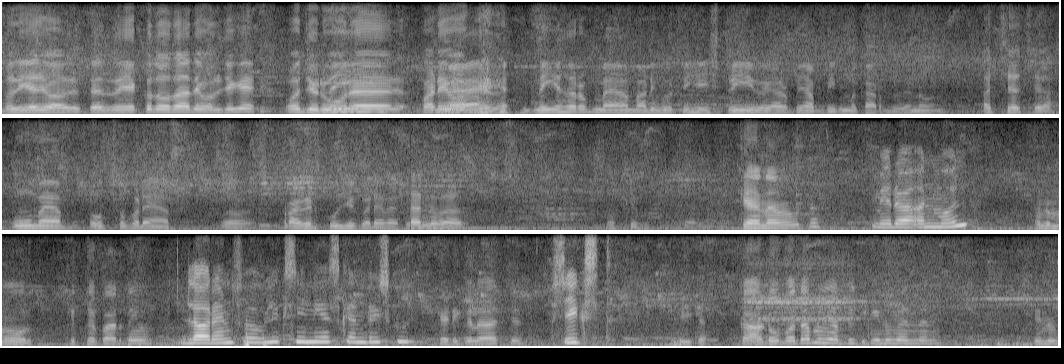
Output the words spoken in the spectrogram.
ਵਧੀਆ ਜਵਾਬ ਦਿੱਤੇ। ਤੁਸੀਂ ਇੱਕ ਦੋ ਥਾਂ ਤੇ ਉਲਝ ਗਏ। ਉਹ ਜ਼ਰੂਰ ਪੜ੍ਹੇ ਹੋ ਅੱਗੇ ਨਹੀਂ ਸਰ ਮੈਂ ਮਾੜੀ ਮੋਟੀ ਹਿਸਟਰੀ ਵਗੈਰਾ ਪੰਜਾਬੀ ਮੈਂ ਕਰ ਲੈਣਾ ਅੱਛਾ ਅੱਛਾ। ਉਹ ਮੈਂ ਉੱਥੋਂ ਪੜਿਆ ਪ੍ਰਾਈਵੇਟ ਸਕੂਲ ਹੀ ਪੜਿਆ ਵੈਸੇ। ਧੰਨਵਾਦ। ਓਕੇ ਕੀ ਨਾਮ ਹੈ ਬੇਟਾ ਮੇਰਾ ਅਨਮੋਲ। ਅਨਮੋਲ। ਕਿੱਥੇ ਪੜ੍ਹਦੇ ਹੋ? Lawrence public senior secondary school ਕਿਹੜੀ ਕਲਾਸ 'ਚ? 6th ਠੀਕ ਹੈ। ਕਾਟੋ ਪਤਾ ਪੰਜਾਬੀ 'ਚ ਕਿਹਨੂੰ ਕਹਿੰਦੇ ਨੇ? ਕਿਹਨੂੰ?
